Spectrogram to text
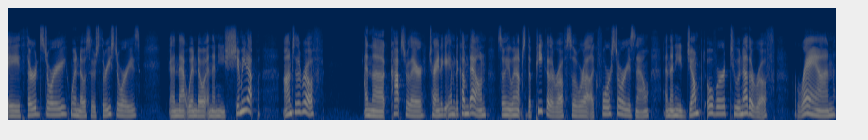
a third story window. So there's three stories in that window, and then he shimmied up onto the roof. And the cops were there trying to get him to come down. So he went up to the peak of the roof. So we're at like four stories now. And then he jumped over to another roof, ran.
